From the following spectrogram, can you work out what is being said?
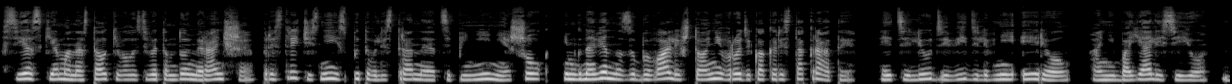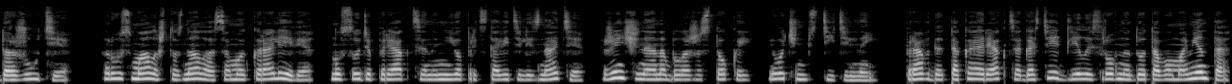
Все, с кем она сталкивалась в этом доме раньше, при встрече с ней испытывали странное оцепенение, шок и мгновенно забывали, что они вроде как аристократы. Эти люди видели в ней Эриол, они боялись ее, до жути. Рус мало что знала о самой королеве, но, судя по реакции на нее представителей знати, женщиной она была жестокой и очень мстительной. Правда, такая реакция гостей длилась ровно до того момента,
